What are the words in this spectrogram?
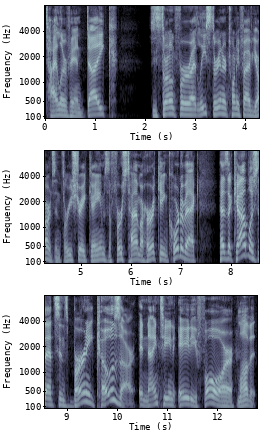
Tyler Van Dyke. He's thrown for at least 325 yards in three straight games. The first time a Hurricane quarterback has accomplished that since Bernie Kosar in 1984. Love it.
